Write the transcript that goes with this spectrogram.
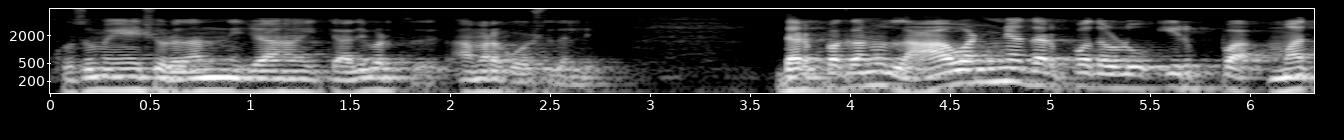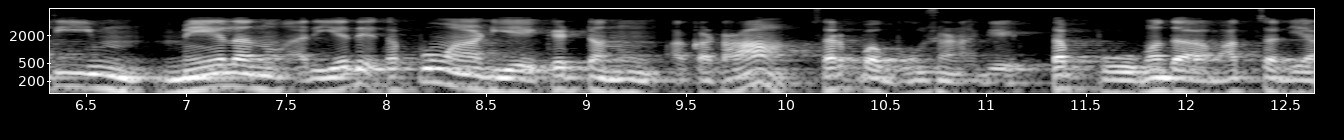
ಕುಸುಮೇಶ್ವರದನ್ನಿಜ ಇತ್ಯಾದಿ ಬರ್ತದೆ ಅಮರಕೋಶದಲ್ಲಿ. ದರ್ಪಕನು ಲಾವಣ್ಯ ದರ್ಪದಳು ಇರ್ಪ ಮತೀಂ ಮೇಲನು ಅರಿಯದೆ ತಪ್ಪು ಮಾಡಿಯೇ ಕೆಟ್ಟನು ಅಕಟ ಸರ್ಪಭೂಷಣಗೆ ತಪ್ಪು ಮದ ಮಾತ್ಸರ್ಯ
